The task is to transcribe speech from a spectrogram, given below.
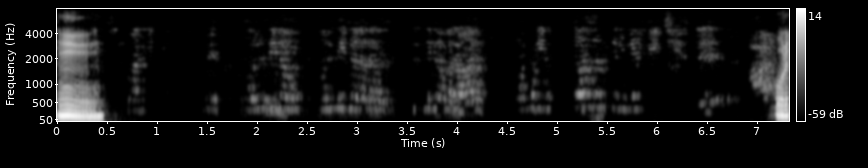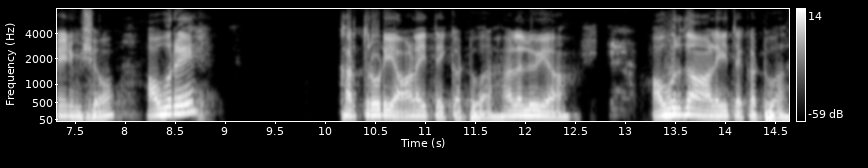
ம். ஒரே நிமிஷம். அவரே கர்த்தருடைய ஆலயத்தை கட்டுவார். ஹalleluya அவர் தான் ஆலயத்தை கட்டுவார்.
